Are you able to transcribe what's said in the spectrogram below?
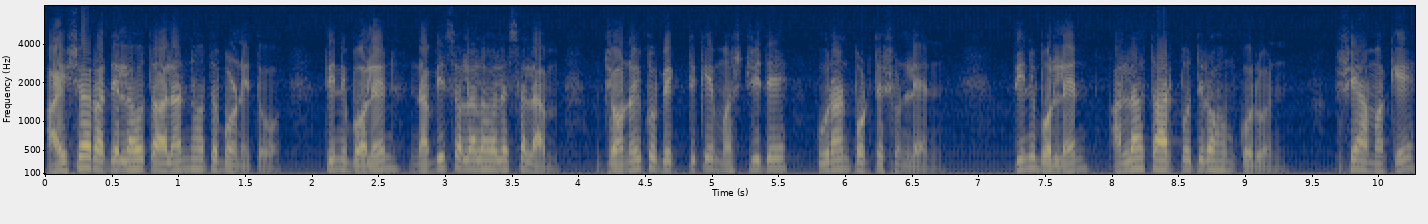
আয়সা রদিল্লাহ হতে বর্ণিত। তিনি বলেন, নবী সাল্লাহ সাল্লাম জনৈক ব্যক্তিকে মসজিদে কুরআন পড়তে শুনলেন। তিনি বললেন, আল্লাহ তার প্রতি রহম করুন। সে আমাকে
